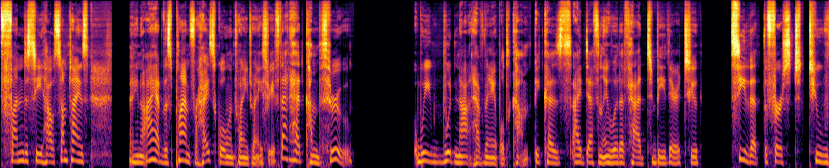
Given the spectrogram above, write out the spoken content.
fun to see how sometimes, you know, I had this plan for high school in 2023. If that had come through, we would not have been able to come because I definitely would have had to be there to see that the first two,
